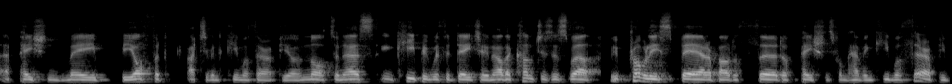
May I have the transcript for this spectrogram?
a patient may be offered adjuvant chemotherapy or not. And as in keeping with the data in other countries as well, we probably spare about a third of patients from having chemotherapy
